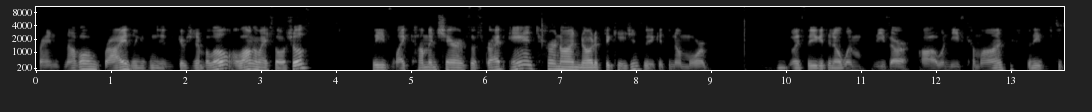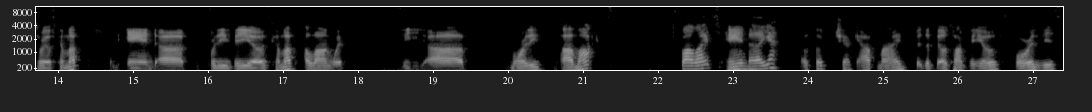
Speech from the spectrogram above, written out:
friend's novel, Rise, link is in the description down below, along with my socials. Please like, comment, share, and subscribe, and turn on notifications so you get to know more so you get to know when these are uh, when these come on, when these tutorials come up, and uh, for these videos come up, along with the uh, more of these uh, MOC spotlights, and uh, yeah, also check out my the build talk videos for this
